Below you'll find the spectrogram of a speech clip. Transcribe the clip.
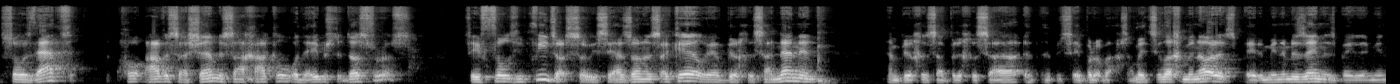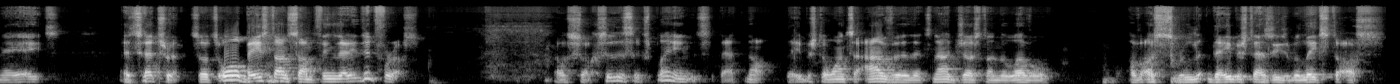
So is that Avos Hashem is Sachakel, what the Abishta does for us? So he fills, he feeds us. So we say Azonas Akel, we have Birchas Hanenin, and Birchas HaBirchas, we say Shamet Zilach Minoris, Beta Mina Mezenis, Beta Mina Eitz, etc. So it's all based on something that he did for us. So Chassidus explains that no, the Abishta wants an Ava that's not just on the level of us, the Abish as he relates to us.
